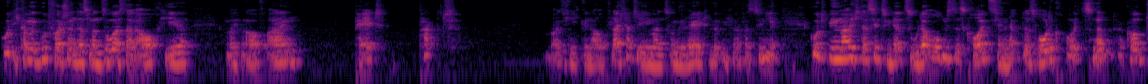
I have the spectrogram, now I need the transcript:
Gut, ich kann mir gut vorstellen, dass man sowas dann auch hier vielleicht mal auf ein Pad packt. Weiß ich nicht genau. Vielleicht hat hier jemand so ein Gerät, würde mich mal faszinieren. Gut, wie mache ich das jetzt wieder zu? Da oben ist das Kreuzchen, habt das rote Kreuz, ne? da kommt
